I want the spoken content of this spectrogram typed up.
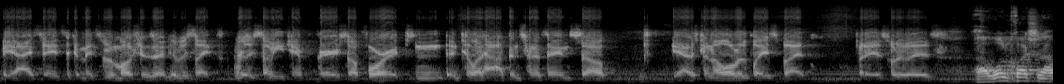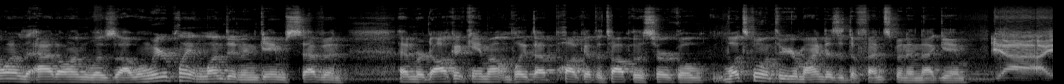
Yeah, I'd say it's like a mix of emotions, and it was like really something you can't prepare yourself for it until it happens, kind of thing. So, yeah, it was kind of all over the place, but but it is what it is. Uh, one question I wanted to add on was uh, when we were playing London in Game Seven, and Murdaca came out and played that puck at the top of the circle. What's going through your mind as a defenseman in that game? Yeah, I,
